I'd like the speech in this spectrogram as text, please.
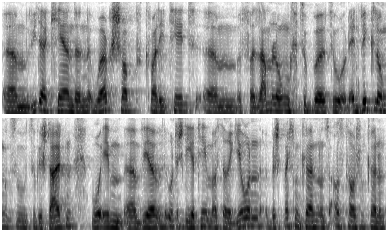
ähm, wiederkehrenden Workshop-Qualität, ähm, Versammlung zu, äh, zu Entwicklung zu, zu gestalten, wo eben äh, wir unterschiedliche Themen aus der Region besprechen können, uns austauschen können,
